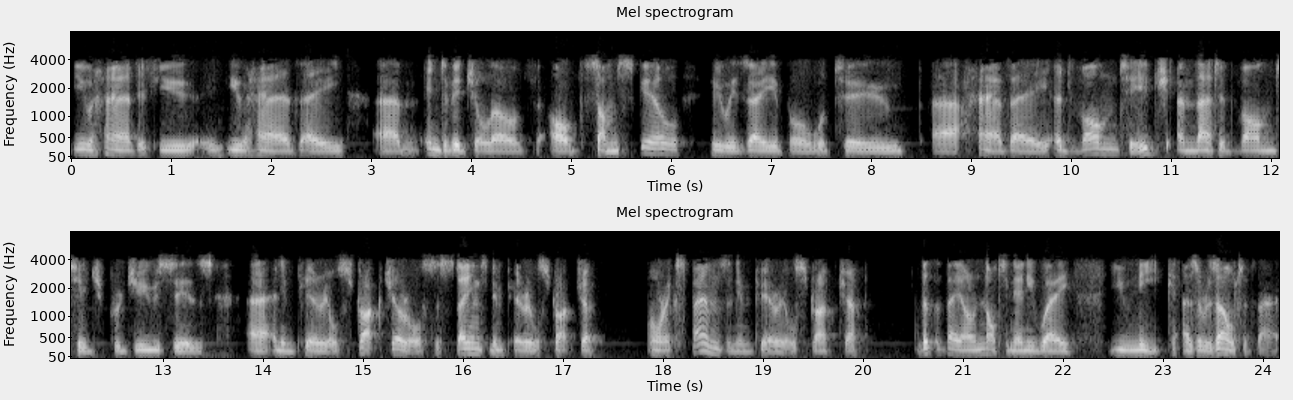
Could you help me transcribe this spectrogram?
You have, if you you have a um, individual of of some skill who is able to uh, have a advantage, and that advantage produces uh, an imperial structure, or sustains an imperial structure, or expands an imperial structure, but that they are not in any way unique as a result of that.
